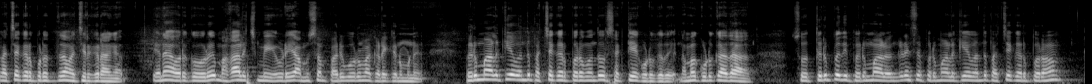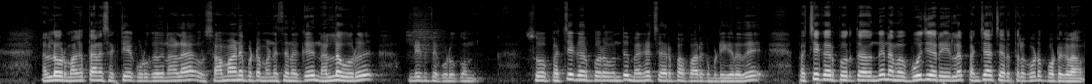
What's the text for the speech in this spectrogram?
பச்சை கற்பூரத்தை தான் வச்சுருக்கிறாங்க. ஏன்னா அவருக்கு ஒரு மகாலட்சுமியுடைய அம்சம் பரிபூர்ணமாக கிடைக்கணும்னு. பெருமாளுக்கே வந்து பச்சை கற்பூரம் வந்து ஒரு சக்தியை கொடுக்குது. நம்ம கொடுக்காதா? ஸோ திருப்பதி பெருமாள் வெங்கடேச பெருமாளுக்கே வந்து பச்சை கற்பூரம் நல்ல ஒரு மகத்தான சக்தியை கொடுக்கறதுனால ஒரு சாமானியப்பட்ட மனுஷனுக்கு நல்ல ஒரு முன்னேற்றத்தை கொடுக்கும். ஸோ பச்சை கற்பூரம் வந்து மிக சிறப்பாக பார்க்கப்படுகிறது. பச்சை கற்பூரத்தை வந்து நம்ம பூஜை அறையில் பஞ்சாச்சரத்தில் கூட போட்டுக்கலாம்.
